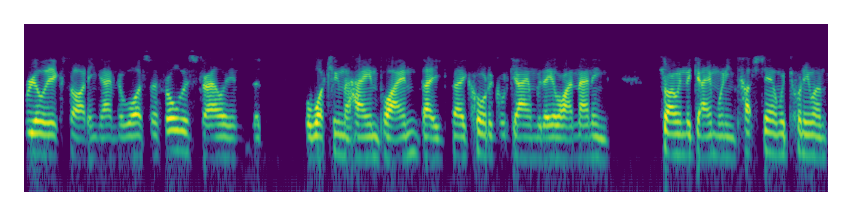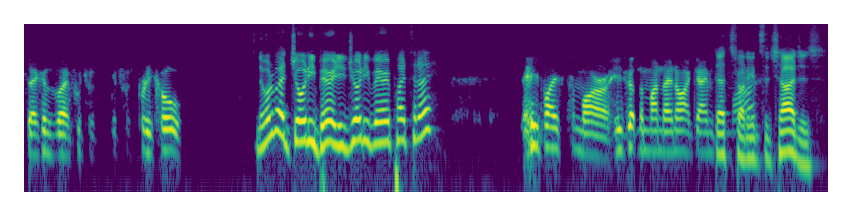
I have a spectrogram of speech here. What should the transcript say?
really exciting game to watch. So for all the Australians that were watching the Hayne plane, they they caught a good game with Eli Manning throwing the game-winning touchdown with 21 seconds left, which was which was pretty cool. Now, what about Geordie Berry? Did Geordie Berry play today? He plays tomorrow. He's got the Monday night game. That's right, tomorrow. against the Chargers.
